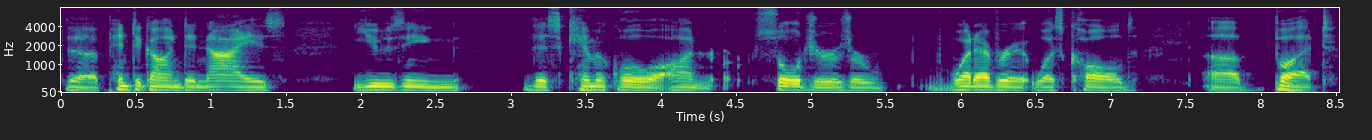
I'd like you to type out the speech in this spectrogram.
the Pentagon denies using this chemical on soldiers or whatever it was called, uh, but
